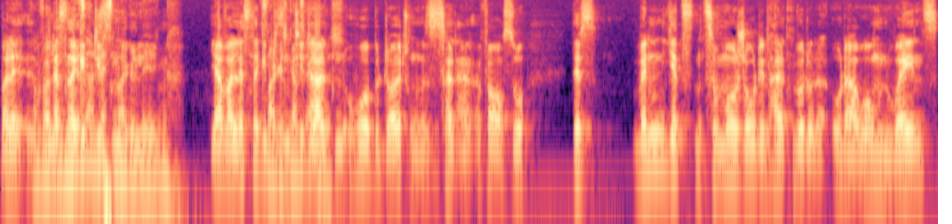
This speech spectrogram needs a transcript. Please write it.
Weil Aber Lesnar gibt diesen, Lesnar gelegen. Ja, weil Lesnar gibt diesem Titel halt ehrlich. halt eine hohe Bedeutung. Es ist halt einfach auch so, dass, wenn jetzt ein Samoa Joe den halten würde oder, oder Roman Reigns,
